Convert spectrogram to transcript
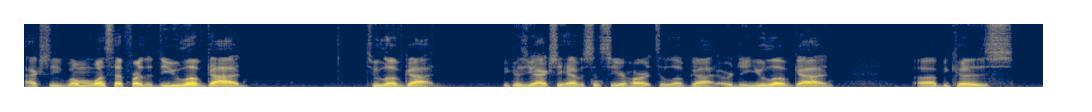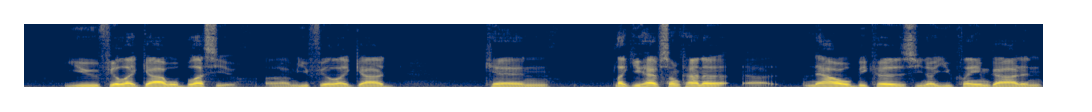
actually, one, one step further. Do you love God to love God? Because you actually have a sincere heart to love God? Or do you love God uh, because you feel like God will bless you? Um, you feel like God can, like you have some kind of uh, now because you know you claim God and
